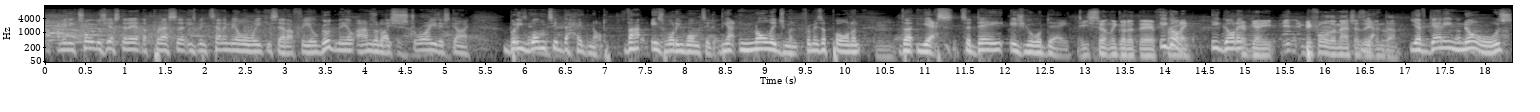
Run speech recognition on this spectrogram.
I- I mean, he told us yesterday at the presser, he's been telling me all week, he said, I feel good, Neil, I'm going to destroy this guy. But he wanted the head nod. That is what he wanted. The acknowledgement from his opponent mm. that, yes, today is your day. He certainly got it there. He got it. He got it. Evgeny, before the match is Yeah. even done. Yevgeny knows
